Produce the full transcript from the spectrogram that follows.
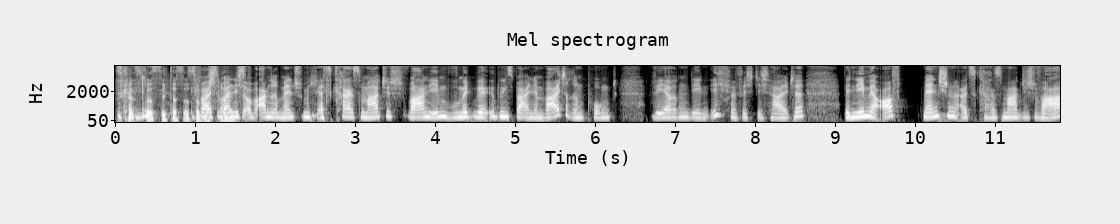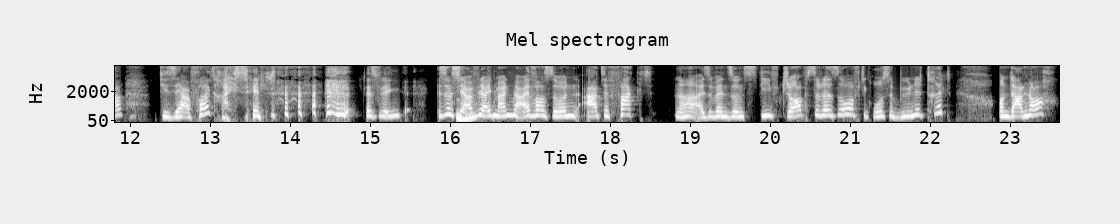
Das ist ganz lustig, dass du es so Ich weiß aber nicht, ob andere Menschen mich als charismatisch wahrnehmen, womit wir übrigens bei einem weiteren Punkt wären, den ich für wichtig halte. Wir nehmen ja oft Menschen als charismatisch wahr, die sehr erfolgreich sind. Deswegen ist es ja Mhm. vielleicht manchmal einfach so ein Artefakt. Ne? Also wenn so ein Steve Jobs oder so auf die große Bühne tritt und dann noch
